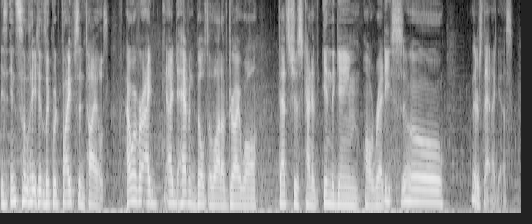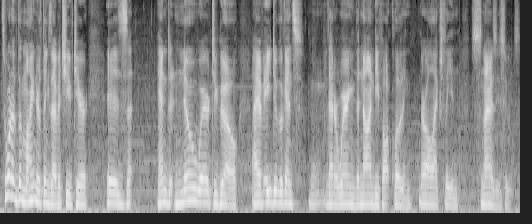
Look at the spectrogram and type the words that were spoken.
is insulated liquid pipes and tiles. However, I, I haven't built a lot of drywall. That's just kind of in the game already. So there's that, I guess. So one of the minor things I've achieved here is and nowhere to go. I have eight duplicants that are wearing the non-default clothing. They're all actually in snazzy suits.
